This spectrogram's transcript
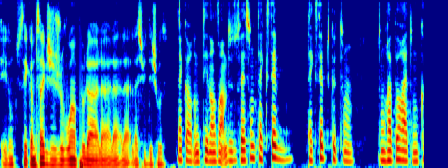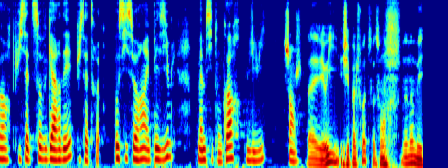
et donc c'est comme ça que je vois un peu la la la la, suite des choses. D'accord, donc tu es dans un de toute façon t'acceptes t'acceptes que ton ton rapport à ton corps puisse être sauvegardé, puisse être aussi serein et paisible même si ton corps lui change. Bah oui, j'ai pas le choix de toute façon. non non, mais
